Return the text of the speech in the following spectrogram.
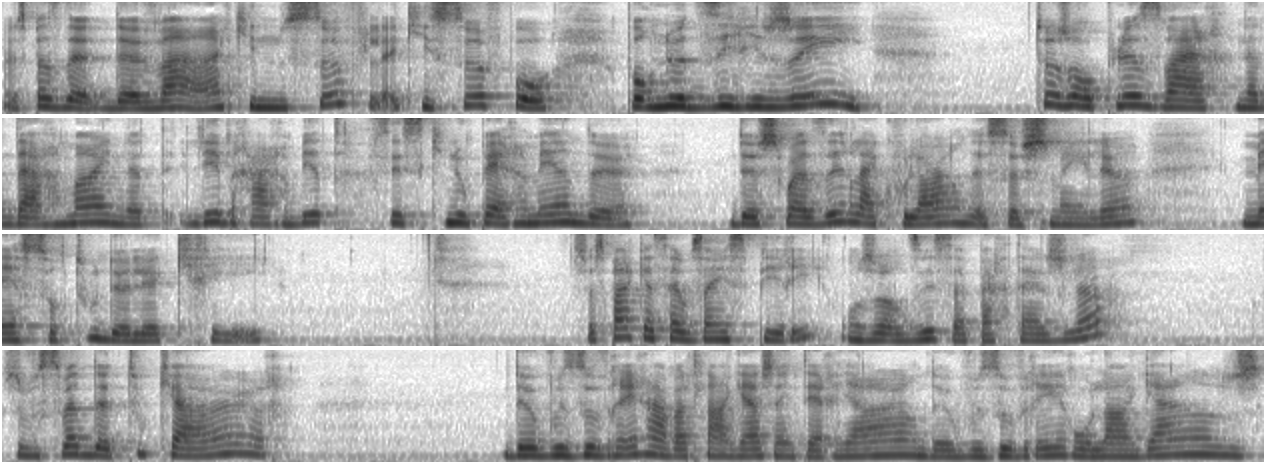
une espèce de, vent hein, qui nous souffle, qui souffle pour, pour nous diriger toujours plus vers notre dharma et notre libre arbitre. C'est ce qui nous permet de, de choisir la couleur de ce chemin-là, mais surtout de le créer. J'espère que ça vous a inspiré aujourd'hui, ce partage-là. Je vous souhaite de tout cœur de vous ouvrir à votre langage intérieur, de vous ouvrir au langage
